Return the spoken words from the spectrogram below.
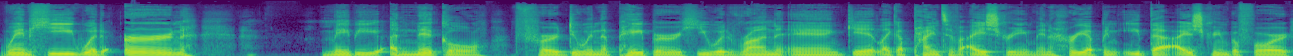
when he would earn maybe a nickel for doing the paper, he would run and get like a pint of ice cream and hurry up and eat that ice cream before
